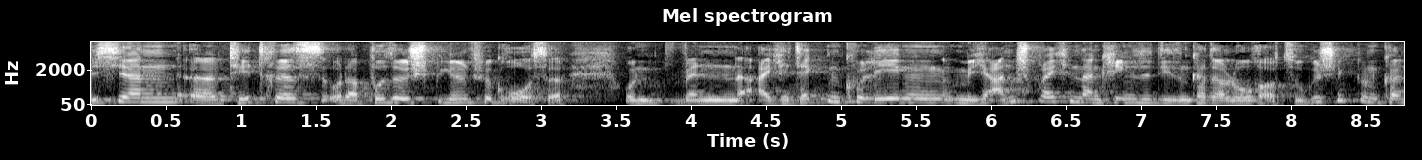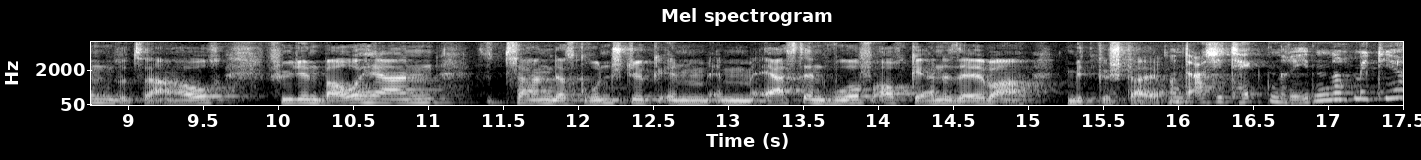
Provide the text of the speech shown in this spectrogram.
bisschen äh, Tetris oder Puzzlespielen für Große. Und wenn Architektenkollegen mich ansprechen, dann kriegen sie diesen Katalog auch zugeschickt und können sozusagen auch für den Bauherrn sozusagen das Grundstück im, im Erstentwurf auch gerne selber mitgestalten. Und Architekten reden noch mit dir?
